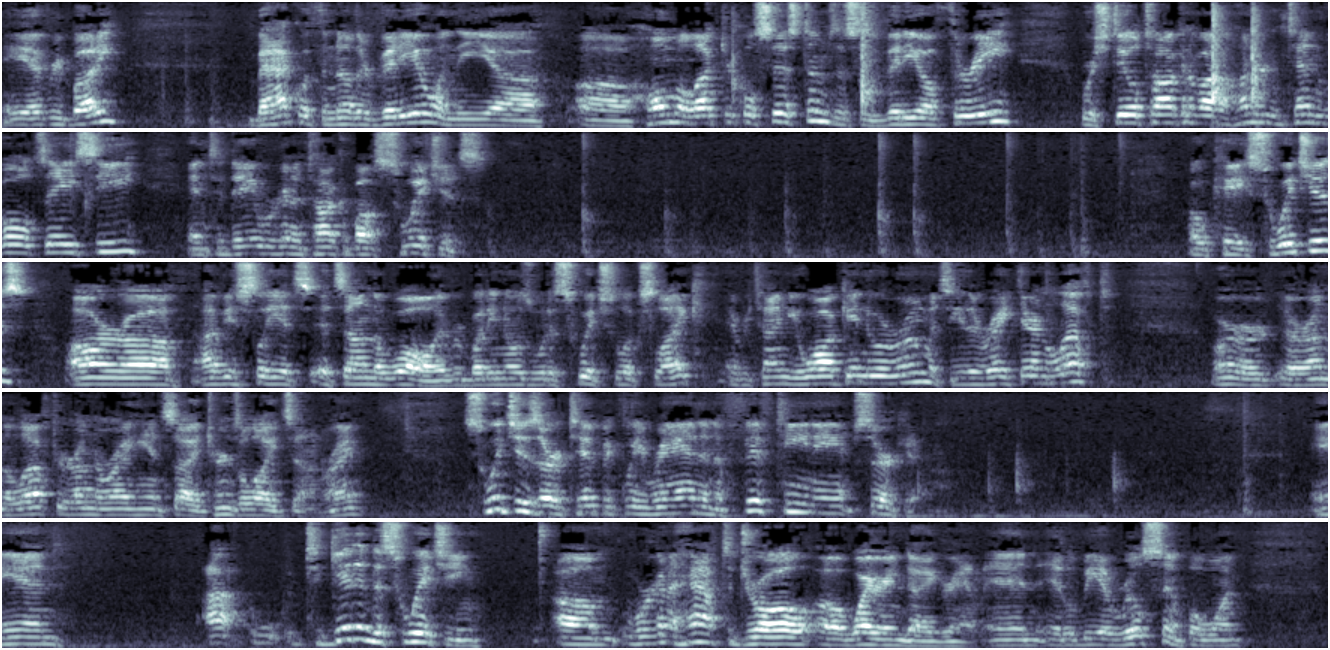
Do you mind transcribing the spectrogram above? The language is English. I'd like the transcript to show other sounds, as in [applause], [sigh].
Hey everybody, back with another video in the uh, uh, home electrical systems. This is video 3. We're still talking about 110 volts AC and today we're going to talk about switches. Okay, switches are uh, obviously it's it's on the wall. Everybody knows what a switch looks like. Every time you walk into a room, it's either right there on the left or, or on the left or on the right hand side. Turns the lights on, right? Switches are typically ran in a 15 amp circuit. And uh, to get into switching, um, we're going to have to draw a wiring diagram, and it'll be a real simple one.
